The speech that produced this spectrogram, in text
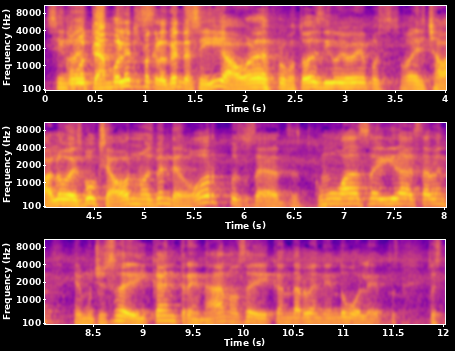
Si no ¿Cómo es- te dan boletos para que los vendas? Sí, ahora los promotores digo yo, oye, pues el chavalo es boxeador, no es vendedor, pues, o sea, ¿cómo vas a ir a estar ven- El muchacho se dedica a entrenar, no se dedica a andar vendiendo boletos. Entonces,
